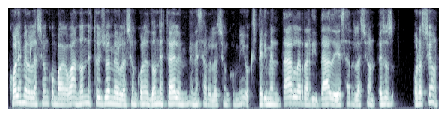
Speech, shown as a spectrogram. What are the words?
¿Cuál es mi relación con Bhagavan? ¿Dónde estoy yo en mi relación con él? ¿Dónde está él en, esa relación conmigo? Experimentar la realidad de esa relación. Eso es oración.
